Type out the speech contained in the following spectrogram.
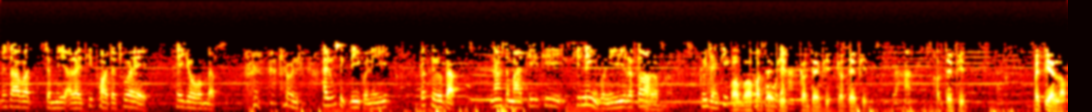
ไม่ทราบว่าจะมีอะไรที่พอจะช่วยให้โยมแบบให้มันให้รู้สึกดีกว่านี้ ก็คือแบบนั่งสมาธิที่ที่นิ่งกว่านี้แล้วก็ครับคืออย่างที่เพราะว่าเข้าใจพูดผิดอะค่ะเข้าใจผิดเข้าใจผิดนะคะเข้าใจผิด ไม่เปลี่ยนหรอก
